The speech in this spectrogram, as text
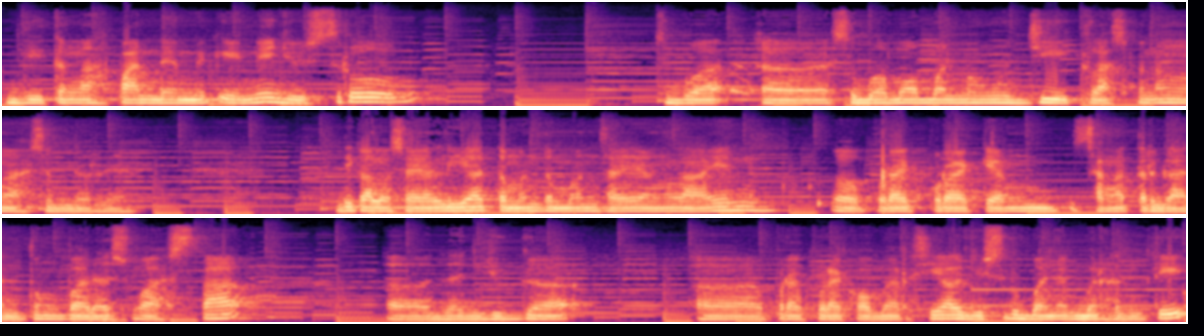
di tengah pandemik ini justru sebuah uh, sebuah momen menguji kelas menengah sebenarnya. Jadi kalau saya lihat teman-teman saya yang lain proyek-proyek uh, yang sangat tergantung pada swasta uh, dan juga uh, proyek-proyek komersial justru banyak berhenti,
